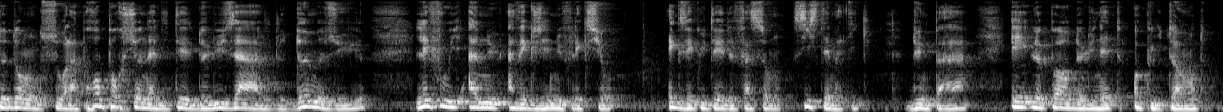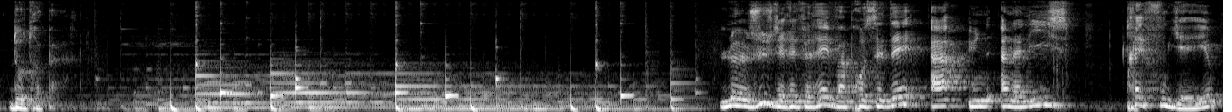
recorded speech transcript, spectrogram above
donc sur la proportionnalité de l'usage de deux mesures, les fouilles à nu avec génuflexion, exécutées de façon systématique, d'une part, et le port de lunettes occultantes, d'autre part. Le juge des référés va procéder à une analyse très fouillée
